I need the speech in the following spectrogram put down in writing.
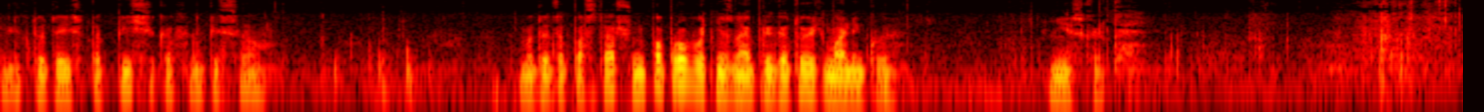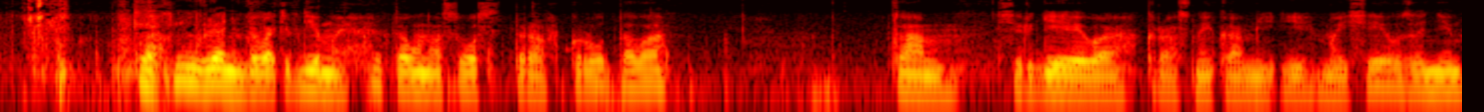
или кто-то из подписчиков написал. Вот это постарше. Ну, попробовать, не знаю, приготовить маленькую несколько. Так, ну глянем давайте, где мы. Это у нас остров Кротова. Там Сергеева, Красные камни и Моисеева за ним.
